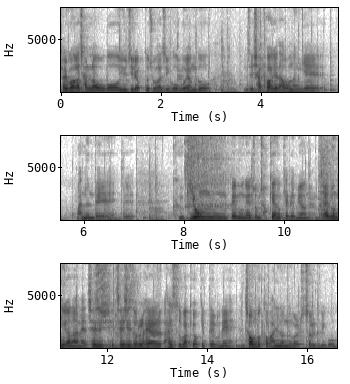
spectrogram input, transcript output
결과가 잘 나오고 유지력도 좋아지고 모양도 이제 샤프하게 나오는 게 맞는데 이제 그 비용 때문에 좀 적게 넣게 되면 짧은 기간 안에 재시, 재시술을 해야 할 수밖에 없기 때문에 처음부터 많이 넣는 걸 추천을 드리고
